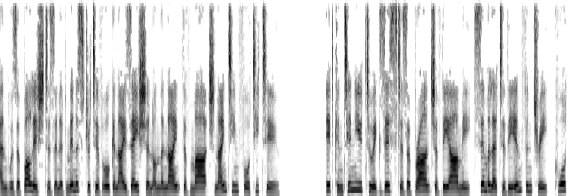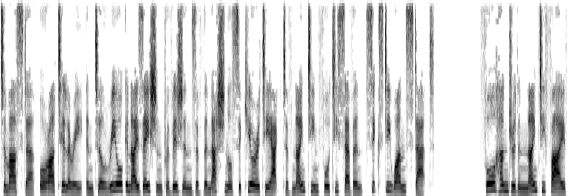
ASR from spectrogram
and was abolished as an administrative organization on the 9th of March 1942. It continued to exist as a branch of the Army similar to the infantry, quartermaster, or artillery until reorganization provisions of the National Security Act of 1947 61 Stat. 495,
